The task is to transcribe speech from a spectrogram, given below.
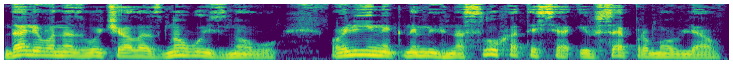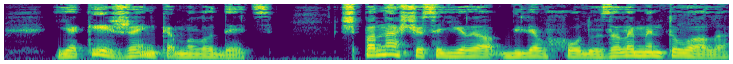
Далі вона звучала знову і знову. Олійник не міг наслухатися і все промовляв який Женька молодець. Шпана, що сиділа біля входу, залементувала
